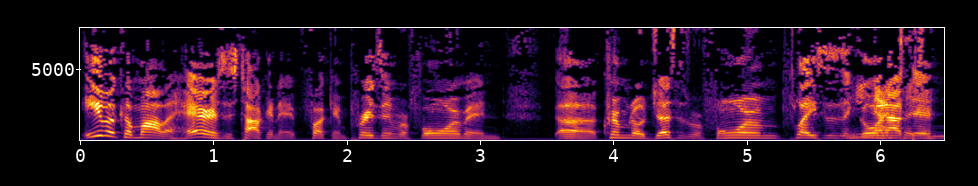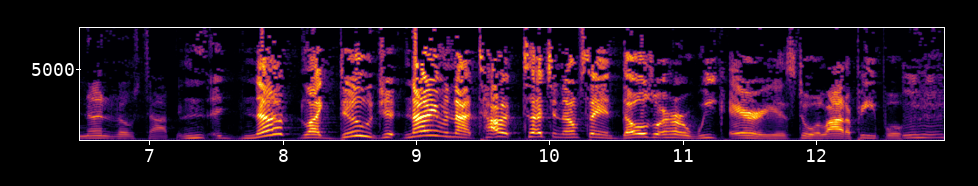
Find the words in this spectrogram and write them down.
Even Kamala Harris is talking at fucking prison reform and uh criminal justice reform places and He going out there. none of those topics. N- not like dude not even not t- touching i'm saying those were her weak areas to a lot of people. Mm-hmm.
